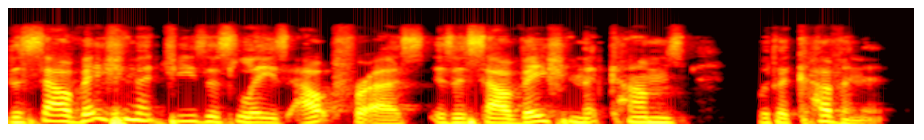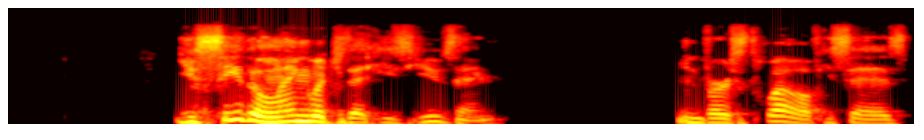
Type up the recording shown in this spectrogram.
The salvation that Jesus lays out for us is a salvation that comes with a covenant. You see the language that he's using. In verse 12, he says,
